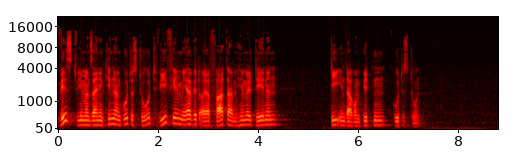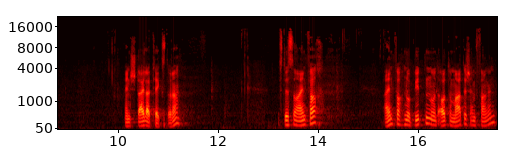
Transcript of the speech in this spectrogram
wisst, wie man seinen Kindern Gutes tut, wie viel mehr wird euer Vater im Himmel denen, die ihn darum bitten, Gutes tun? Ein steiler Text, oder? Ist das so einfach? Einfach nur bitten und automatisch empfangen?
